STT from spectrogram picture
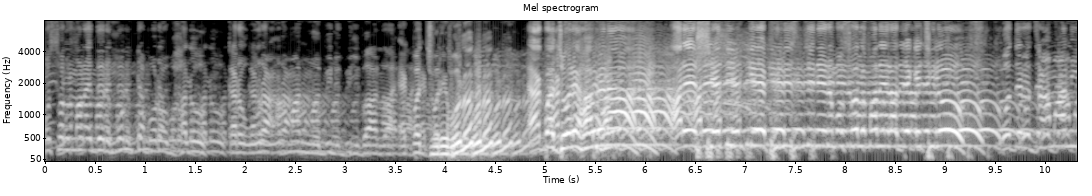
মুসলমানদের মনটা বড় ভালো কারণ ওরা আমার নবীর দিবানা। একবার জোরে বলুন। একবার জোরে হবে না? আরে সেদিনকে ফিলিস্তিনের মুসলমানেরা দেখেছিল ওদের জামানি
